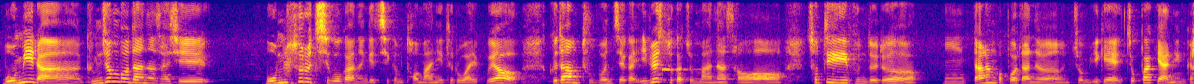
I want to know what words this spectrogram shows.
몸이랑 금전보다는 사실 몸수로 치고 가는 게 지금 더 많이 들어와 있고요. 음. 그 다음 두 번째가 이별수가 좀 많아서 소띠 분들은 음, 다른 것보다는 좀 이게 쪽박이 아닌가.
